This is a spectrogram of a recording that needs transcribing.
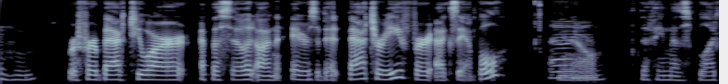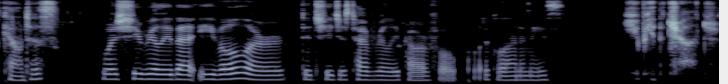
Mm-hmm. Refer back to our episode on Elizabeth Bathory, for example, Oh, you yeah. know, the famous Blood Countess. Was she really that evil, or did she just have really powerful political enemies? You be the judge.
